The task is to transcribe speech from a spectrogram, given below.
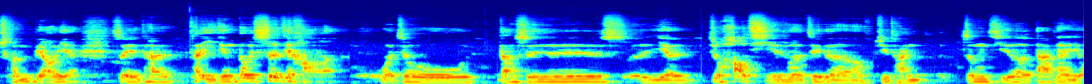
纯表演，所以他他已经都设计好了。我就当时也就好奇说，这个剧团征集了大概有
